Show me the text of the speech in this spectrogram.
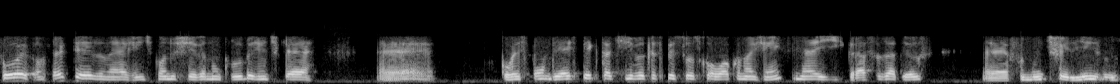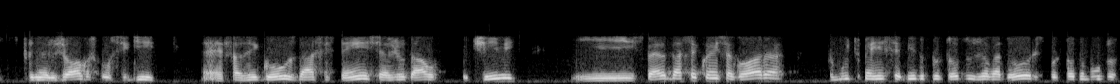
Foi, com certeza, né? A gente, quando chega num clube, a gente quer é, corresponder à expectativa que as pessoas colocam na gente, né? E graças a Deus é, fui muito feliz nos primeiros jogos, consegui é, fazer gols, dar assistência, ajudar o, o, time e espero dar sequência agora. Fui muito bem recebido por todos os jogadores, por todo mundo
